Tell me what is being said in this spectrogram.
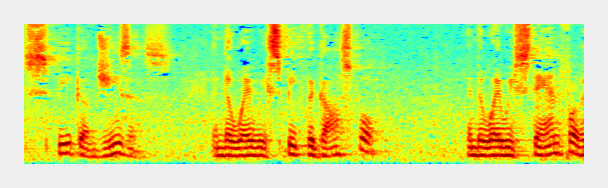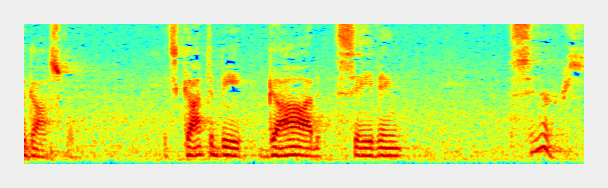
speak of Jesus and the way we speak the gospel and the way we stand for the gospel. It's got to be God saving sinners.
